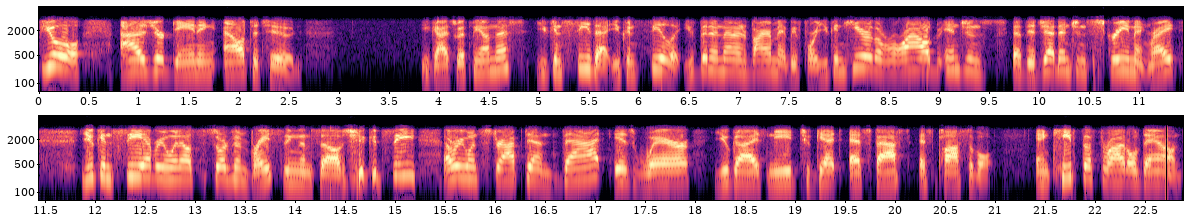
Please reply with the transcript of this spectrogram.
fuel as you're gaining altitude. You guys with me on this? You can see that. You can feel it. You've been in that environment before. You can hear the loud engines, uh, the jet engines screaming, right? You can see everyone else sort of embracing themselves. You can see everyone strapped in. That is where you guys need to get as fast as possible and keep the throttle down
